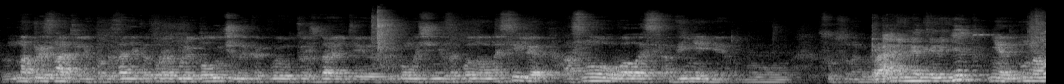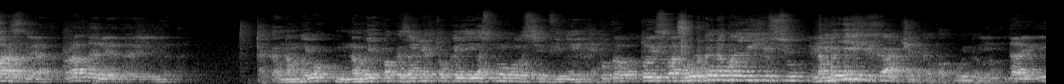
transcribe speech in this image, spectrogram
на признательных показаниях, которые были получены, как вы утверждаете, при помощи незаконного насилия, основывалось обвинение, говоря? Правильно это или нет? Нет, ну на ваш взгляд, правда ли это или нет? Так а на, моё- на моих показаниях только и основывалось обвинение. Только, то есть ваш... Только на моих и все. На моих и Харченко покойного. И- Да, и,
